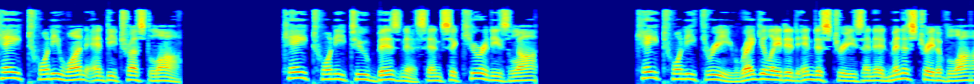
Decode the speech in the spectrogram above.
K21 Antitrust law K22 Business and securities law K23 Regulated Industries and Administrative Law.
